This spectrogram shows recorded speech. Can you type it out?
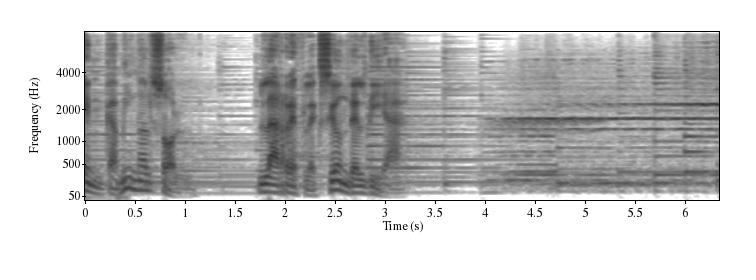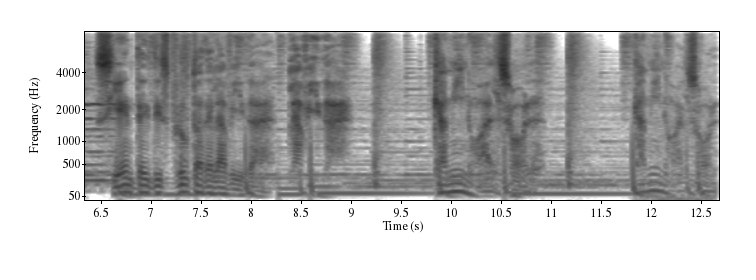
En Camino al Sol, la reflexión del día. Siente y disfruta de la vida, la vida. Camino al Sol. Camino al Sol.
